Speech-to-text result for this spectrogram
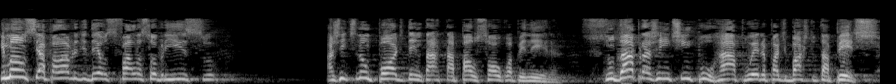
Irmãos, se a palavra de Deus fala sobre isso, A gente não pode tentar tapar o sol com a peneira. Não dá para a gente empurrar a poeira para debaixo do tapete.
